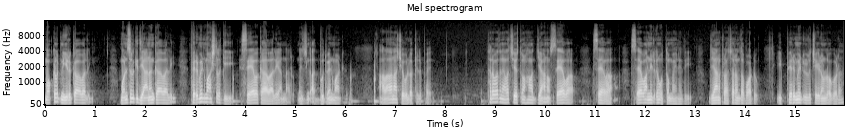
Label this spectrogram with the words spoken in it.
మొక్కలకు నీరు కావాలి మనుషులకి ధ్యానం కావాలి పిరమిడ్ మాస్టర్లకి సేవ కావాలి అన్నారు. నిజంగా అద్భుతమైన మాటలు. అలా నా చెవిలోకి వెళ్ళిపోయాయి. తర్వాత నేను అలా చేస్తున్నా ధ్యానం సేవ సేవ సేవ అన్నిటికన్నా ఉత్తమమైనది. ధ్యాన ప్రచారంతో పాటు ఈ పిరమిడ్లు చేయడంలో కూడా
